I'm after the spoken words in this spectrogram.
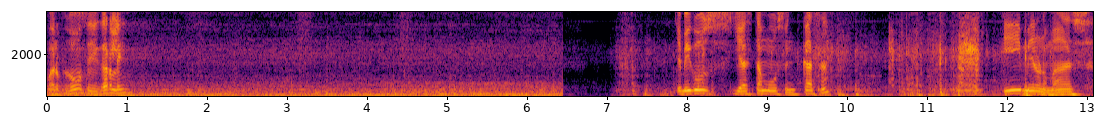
Bueno, pues vamos a llegarle. Y amigos, ya estamos en casa. Y mira nomás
